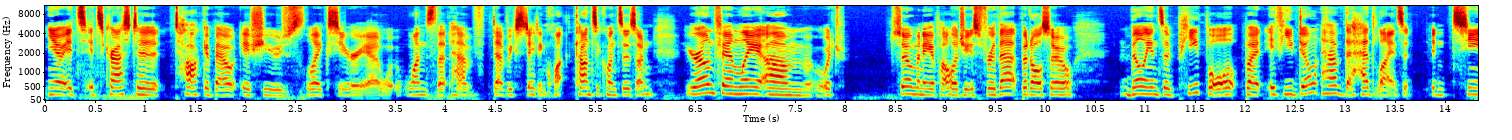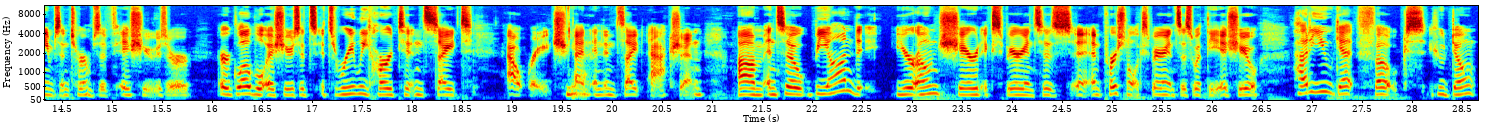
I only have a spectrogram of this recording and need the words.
you know, it's it's crass to talk about issues like Syria, w- ones that have devastating qu- consequences on your own family. Um, which so many apologies for that, but also millions of people. But if you don't have the headlines, it, it seems in terms of issues or or global issues, it's it's really hard to incite outrage and, and incite action. Um, and so beyond your own shared experiences and personal experiences with the issue, how do you get folks who don't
